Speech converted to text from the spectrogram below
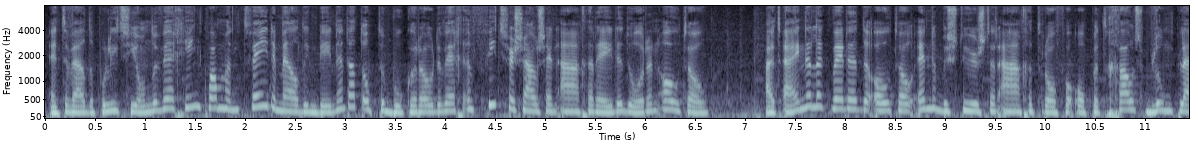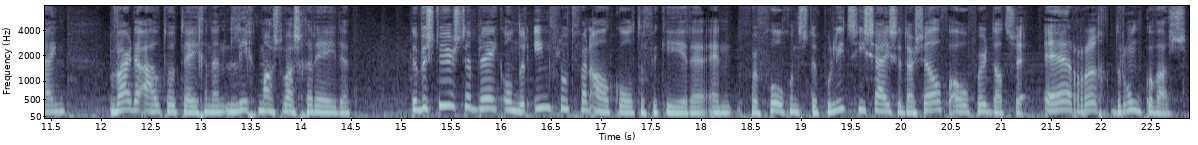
En terwijl de politie onderweg ging... kwam een tweede melding binnen dat op de Boekenrodeweg... een fietser zou zijn aangereden door een auto. Uiteindelijk werden de auto en de bestuurster aangetroffen op het Goudsbloemplein... waar de auto tegen een lichtmast was gereden. De bestuurster bleek onder invloed van alcohol te verkeren... en vervolgens de politie zei ze daar zelf over dat ze erg dronken was.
